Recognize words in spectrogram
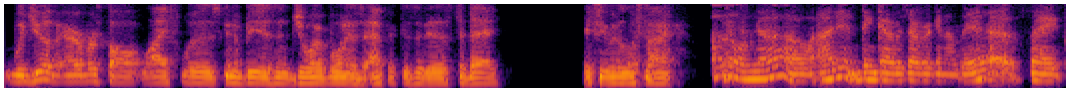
would you have ever thought life was going to be as enjoyable and as epic as it is today if you would have looked back? Oh no, I didn't think I was ever going to live like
